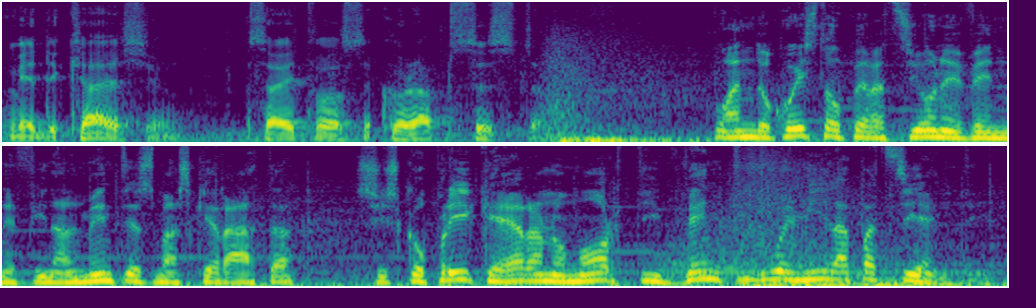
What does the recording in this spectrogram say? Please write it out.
medication. So it was a corrupt system. Quando questa operazione venne finalmente smascherata, si scoprì che erano morti 22.000 pazienti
